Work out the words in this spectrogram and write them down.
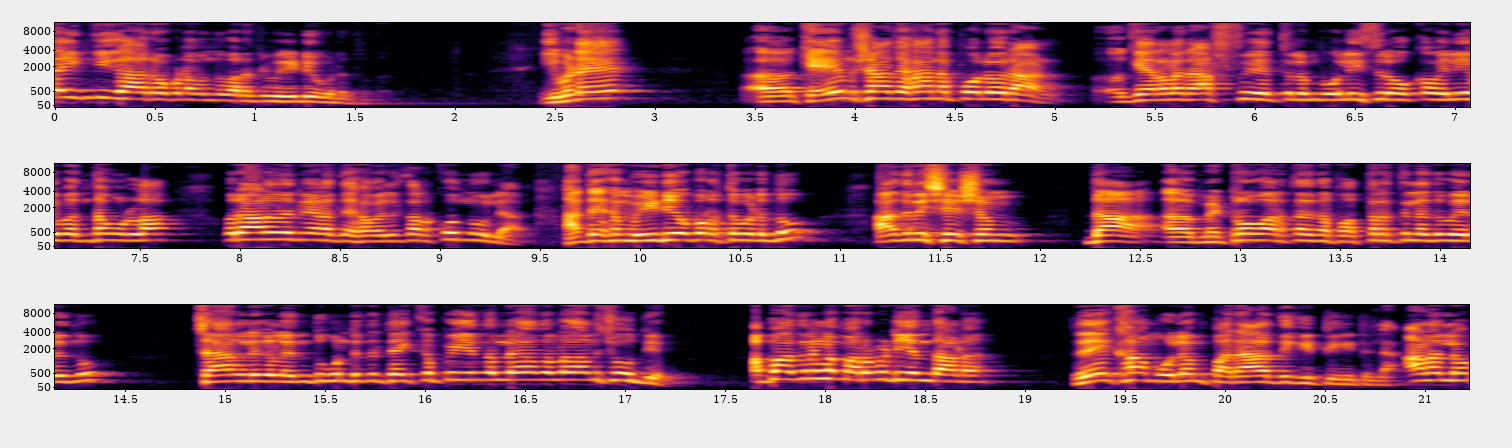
ലൈംഗിക ആരോപണം എന്ന് പറഞ്ഞ് വീഡിയോ ഇടുന്നത്. ഇവിടെ കെ എം ഷാജഹാനെ പോലെ ഒരാൾ കേരള രാഷ്ട്രീയത്തിലും പോലീസിലും ഒക്കെ വലിയ ബന്ധമുള്ള ഒരാൾ തന്നെയാണ് അദ്ദേഹം. വലിയ തർക്കമൊന്നുമില്ല. അദ്ദേഹം വീഡിയോ പുറത്തുവിടുന്നു അതിനുശേഷം ദ മെട്രോ വാർത്ത എന്ന പത്രത്തിൽ അത് വരുന്നു. ചാനലുകൾ എന്തുകൊണ്ട് ഇത് ടേക്കപ്പ് ചെയ്യുന്നില്ല എന്നുള്ളതാണ് ചോദ്യം. അപ്പോൾ അതിനുള്ള മറുപടി എന്താണ്? രേഖാമൂലം പരാതി കിട്ടിയിട്ടില്ല. ആണല്ലോ?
